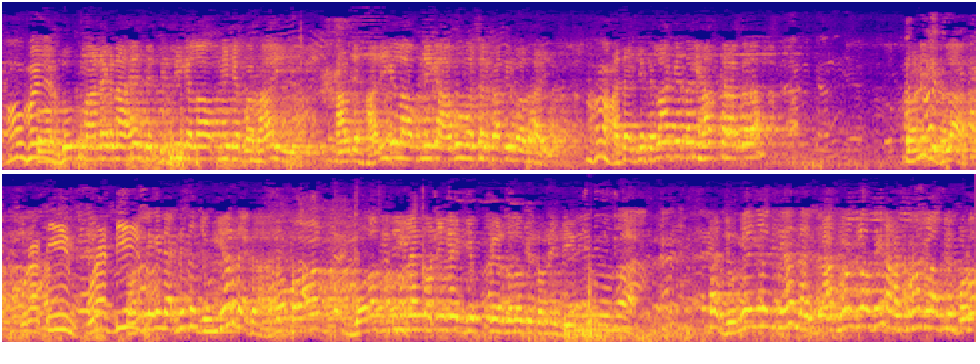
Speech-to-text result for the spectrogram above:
तो दुख माने के ना है जे जीती गेला अपने के बधाई और जे हारी गेला अपने के आगू बचल खातिर बधाई। हाँ। अच्छा जितला के तनी हाथ करा करा। टोनी जितला। पूरा टीम पूरा टीम लेकिन अखनी तो जूनियर देखा तो बड़ो दीदी के लिए टोनी के गिफ्ट कर दो कि टोनी दी। अच्छा, जूनियर क्लास दिया ना आठवां क्लास है आठवां क्लास में पढ़ो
